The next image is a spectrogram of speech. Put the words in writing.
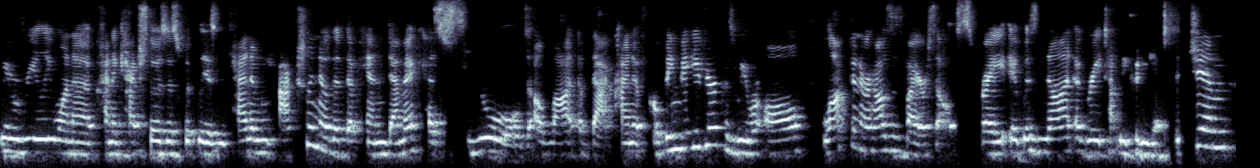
we really want to kind of catch those as quickly as we can. And we actually know that the pandemic has fueled a lot of that kind of coping behavior because we were all locked in our houses by ourselves, right? It was not a great time. We couldn't get to the gym,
